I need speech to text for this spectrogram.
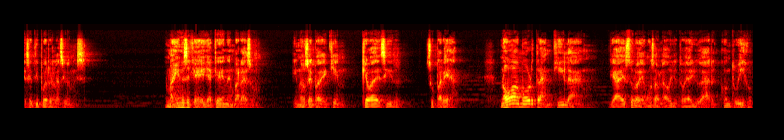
ese tipo de relaciones. Imagínese que ella quede en embarazo y no sepa de quién. ¿Qué va a decir su pareja? No, amor, tranquila. Ya esto lo habíamos hablado, yo te voy a ayudar con tu hijo.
